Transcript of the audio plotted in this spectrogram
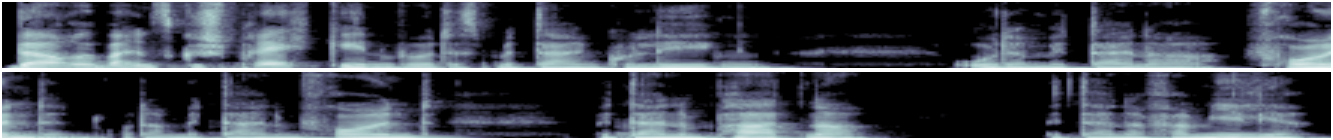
darüber ins Gespräch gehen würdest mit deinen Kollegen oder mit deiner Freundin oder mit deinem Freund, mit deinem Partner, mit deiner Familie.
